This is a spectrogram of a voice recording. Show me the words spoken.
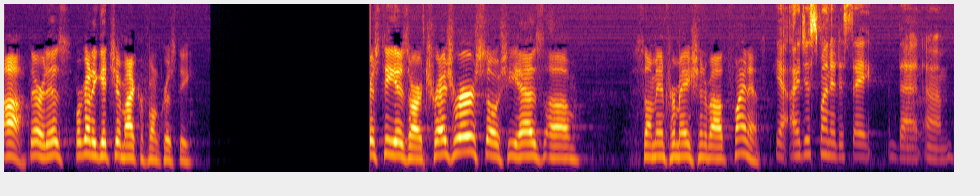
Ah, there it is. We're going to get you a microphone, Christy. Christy is our treasurer, so she has um, some information about finance. Yeah, I just wanted to say that um,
